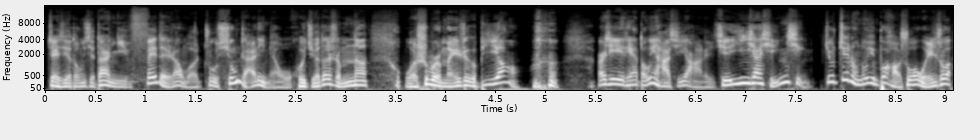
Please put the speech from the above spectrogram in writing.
这些东西，但是你非得让我住凶宅里面，我会觉得什么呢？我是不是没这个必要？而且一天东一下西一下的，其实影响心情。就这种东西不好说。我跟你说，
